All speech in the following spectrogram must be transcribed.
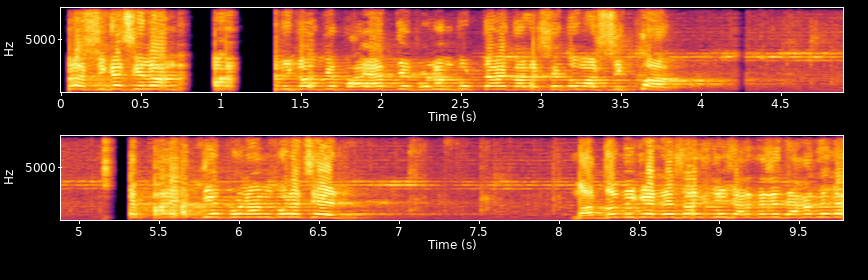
আমরা শিখেছিলাম যদি কাউকে পায়ে হাত দিয়ে প্রণাম করতে হয়, তাহলে সে তোমার শিক্ষক। পায়ে হাত দিয়ে প্রণাম করেছেন। মাধ্যমিকের রেজাল্ট দিয়ে যার কাছে দেখা দেখা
